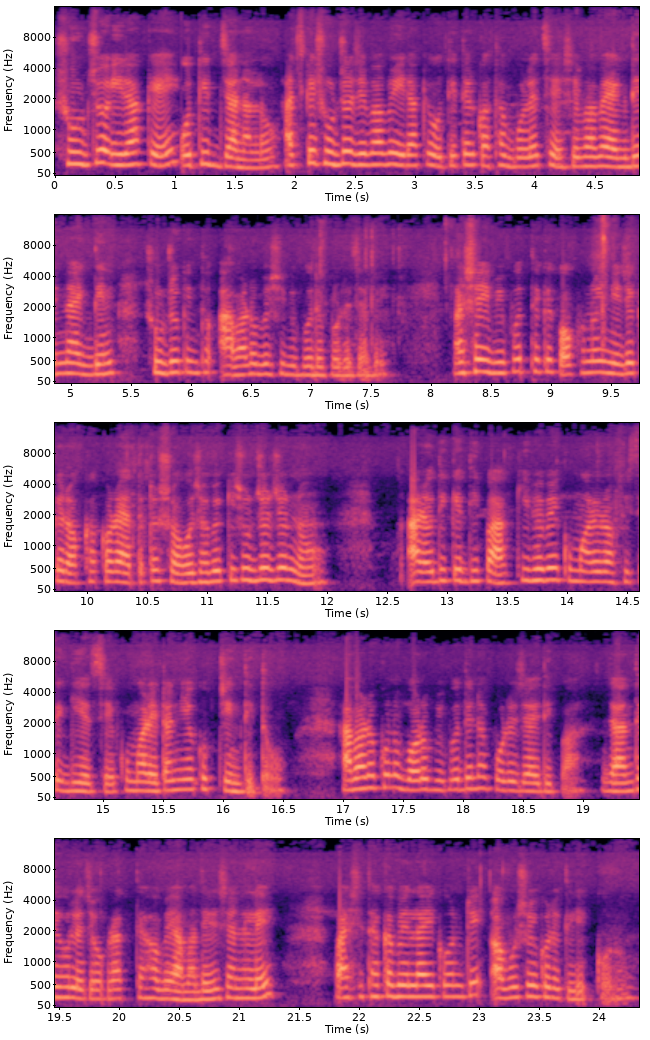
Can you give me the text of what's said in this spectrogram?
সূর্য ইরাকে অতীত জানালো। আজকে সূর্য যেভাবে ইরাকে অতীতের কথা বলেছে, সেভাবে একদিন না একদিন সূর্য কিন্তু আবারও বেশি বিপদে পড়ে যাবে। আর সেই বিপদ থেকে কখনোই নিজেকে রক্ষা করা এতটা সহজ হবে কি সূর্যের জন্য? আর ওদিকে দীপা, কীভাবে কুমারের অফিসে গিয়েছে? কুমার এটা নিয়ে খুব চিন্তিত। আবারও কোনো বড় বিপদে না পড়ে যায় দীপা। জানতে হলে চোখ রাখতে হবে আমাদের চ্যানেলে। পাশে থাকা বেল আইকনটি অবশ্যই করে ক্লিক করুন।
